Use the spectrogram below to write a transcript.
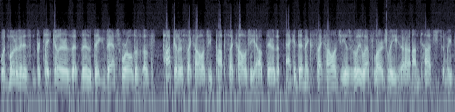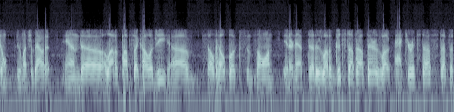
what motivated us in particular is that there's a big, vast world of, of popular psychology, pop psychology out there that academic psychology is really left largely uh, untouched, and we don't do much about it. And uh, a lot of pop psychology. Um, self-help books and so on, internet. Uh, there's a lot of good stuff out there. There's a lot of accurate stuff, stuff that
